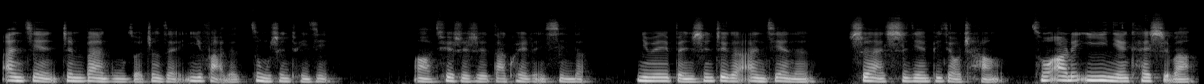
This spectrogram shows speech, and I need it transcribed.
案件侦办工作正在依法的纵深推进。啊，确实是大快人心的，因为本身这个案件呢。涉案时间比较长，从二零一一年开始吧，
